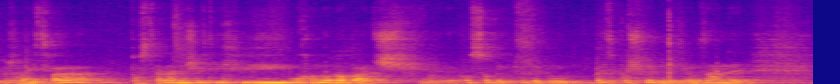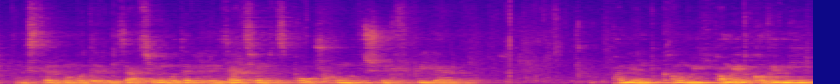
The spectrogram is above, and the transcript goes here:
Proszę Państwa, postaramy się w tej chwili uhonorować osoby, które były bezpośrednio związane z termomodernizacją i modernizacją zespołu szkół muzycznych w Pile pamiątkowymi, pamiątkowymi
